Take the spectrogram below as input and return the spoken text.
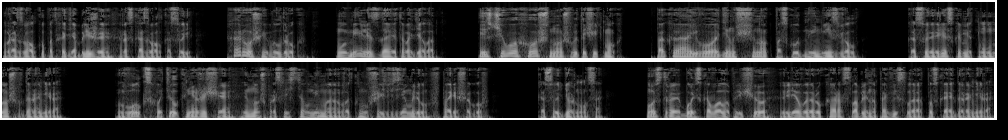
В развалку, подходя ближе, рассказывал косой. Хороший был друг. Умелец до этого дела. Из чего хошь нож вытащить мог, пока его один щенок паскудный не извел. Косой резко метнул нож в Дарамира. Волк схватил княжича, и нож просвистел мимо, воткнувшись в землю в паре шагов. Косой дернулся. Острая боль сковала плечо, и левая рука расслабленно повисла, отпуская Дарамира.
